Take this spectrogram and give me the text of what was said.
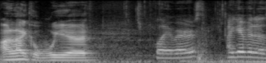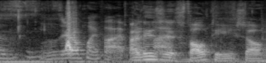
I like weird. flavors. I give it a z- 0.5. At least it's salty, so.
